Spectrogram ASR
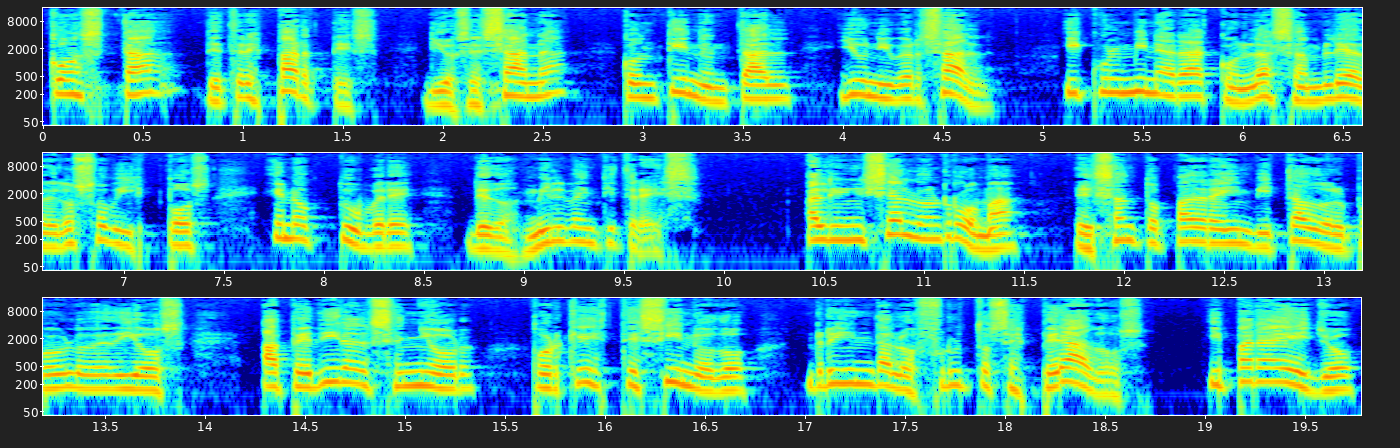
consta de tres partes, diocesana, continental y universal, y culminará con la Asamblea de los Obispos en octubre de 2023. Al iniciarlo en Roma, el Santo Padre ha invitado al pueblo de Dios a pedir al Señor porque este sínodo rinda los frutos esperados, y para ello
